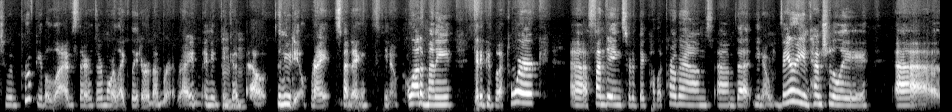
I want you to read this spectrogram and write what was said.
to improve people's lives, they're they're more likely to remember it, right? I mean, think mm-hmm. about the New Deal, right? Spending, you know, a lot of money, getting people back to work, uh, funding sort of big public programs um, that, you know, very intentionally uh,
